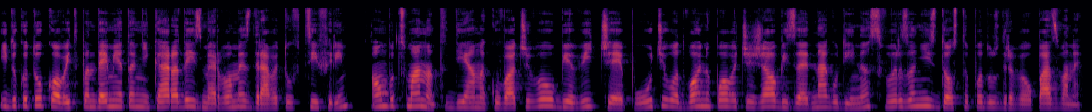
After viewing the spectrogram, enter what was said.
И докато COVID-пандемията ни кара да измерваме здравето в цифри, омбудсманът Диана Ковачева обяви, че е получила двойно повече жалби за една година, свързани с достъпа до здравеопазване.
